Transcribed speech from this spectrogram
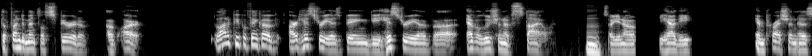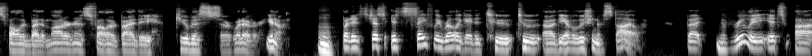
the fundamental spirit of, of art. A lot of people think of art history as being the history of uh, evolution of style. Hmm. So, you know, you have the Impressionists, followed by the Modernists, followed by the Cubists, or whatever, you know. Mm. But it's just it's safely relegated to to uh, the evolution of style. But really, it's uh,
